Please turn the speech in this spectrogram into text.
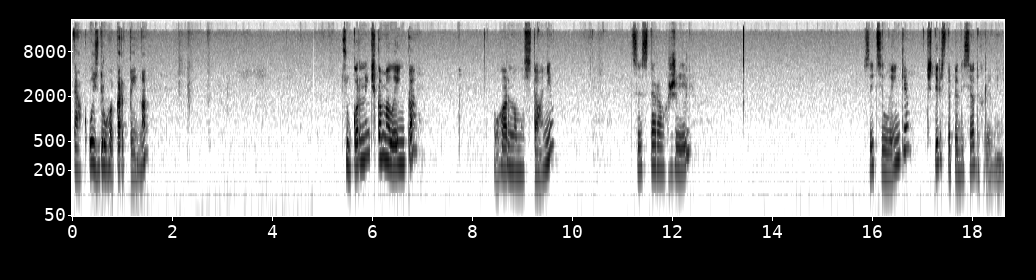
Так, ось друга картина. Цукорничка маленька, в гарному стані. Це стара гжель. Все ціленьке, 450 гривень.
